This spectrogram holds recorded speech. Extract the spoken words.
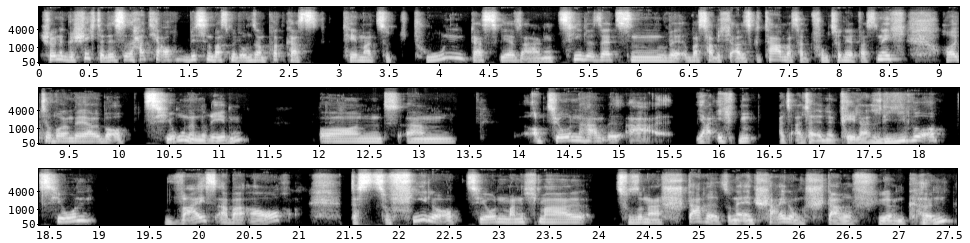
schöne Geschichte. Das hat ja auch ein bisschen was mit unserem Podcast-Thema zu tun, dass wir sagen, Ziele setzen, was habe ich alles getan, was hat funktioniert, was nicht. Heute wollen wir ja über Optionen reden. Und ähm, Optionen haben, äh, ja, ich als alter NLPler liebe Optionen, weiß aber auch, dass zu viele Optionen manchmal zu so einer Starre, so einer Entscheidungsstarre führen können.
